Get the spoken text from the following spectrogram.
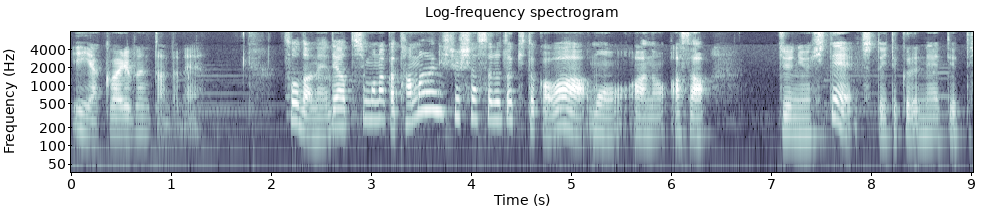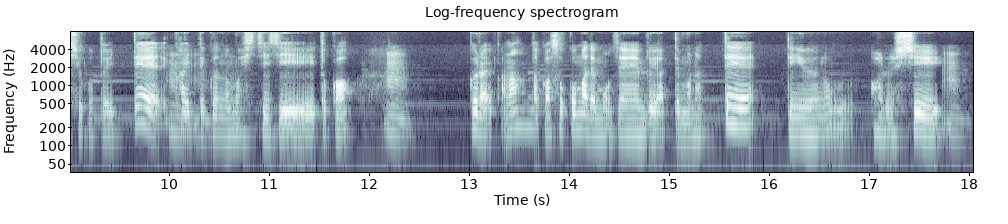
いい役割分担だね。そうだね。で、私もなんかたまに出社する時とかは、もう、あの、朝、授乳して、ちょっと行ってくるねって言って仕事行って帰ってくるのも7時とかうん。ぐらいかな。だからそこまでもう全部やってもらってっていうのもあるしう、ん。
